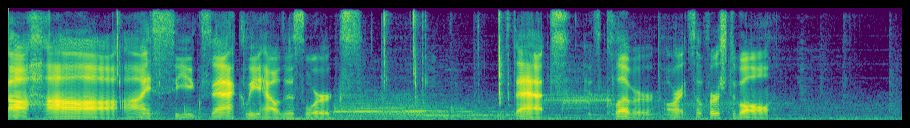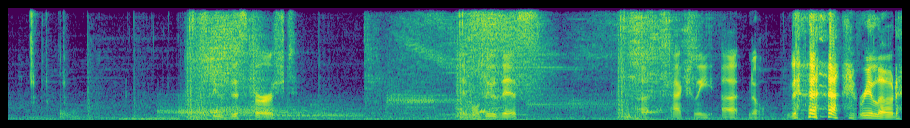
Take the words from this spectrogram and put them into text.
Aha! I see exactly how this works. That is clever. Alright, so first of all... Let's do this first. Then we'll do this. Uh, actually, uh, no. Reload!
